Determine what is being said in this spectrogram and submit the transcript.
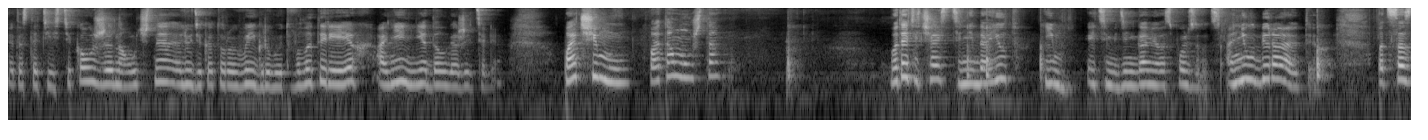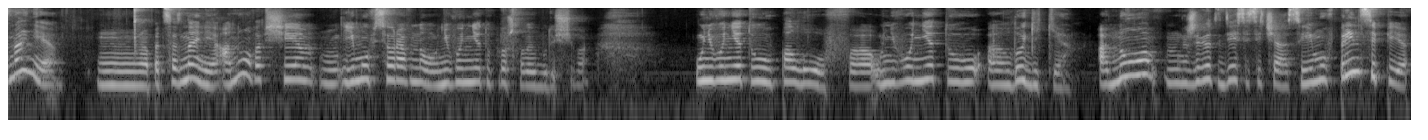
это статистика уже научная, люди, которые выигрывают в лотереях, они не долгожители. Почему? Потому что вот эти части не дают им этими деньгами воспользоваться. Они убирают их. Подсознание, подсознание, оно вообще, ему все равно, у него нету прошлого и будущего у него нету полов, э, у него нету э, логики. Оно живет здесь и сейчас. И ему, в принципе,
